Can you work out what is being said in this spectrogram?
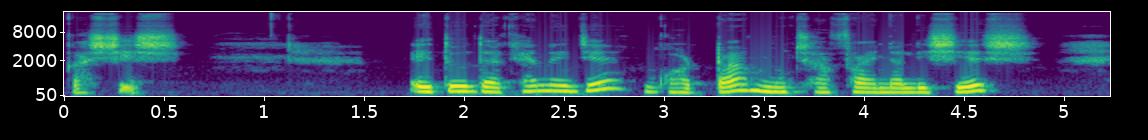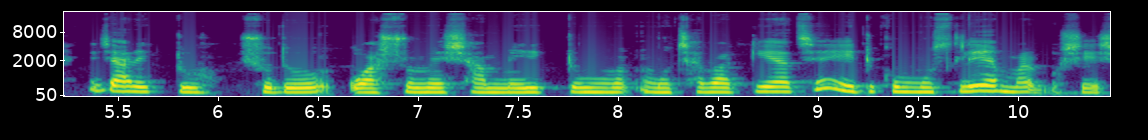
কাজ শেষ। এই তো দেখেন, এই যে ঘরটা মোছা ফাইনালি শেষ। এই যে আর একটু শুধু ওয়াশরুমের সামনে একটু মোছা বাকি আছে, এইটুকু মুছলেই আমার শেষ।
